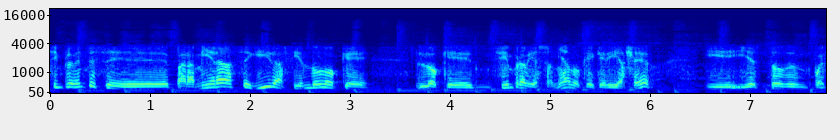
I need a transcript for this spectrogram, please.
simplemente, se, para mí era seguir haciendo lo que, lo que siempre había soñado que quería hacer. Y, y esto, pues,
